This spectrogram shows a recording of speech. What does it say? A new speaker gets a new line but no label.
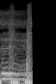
Yeah.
